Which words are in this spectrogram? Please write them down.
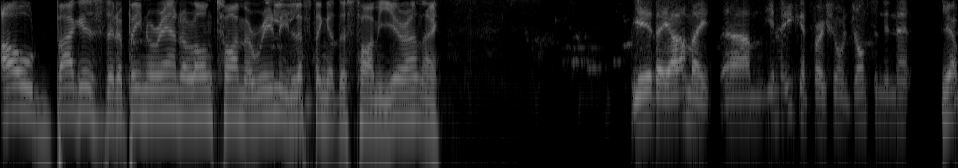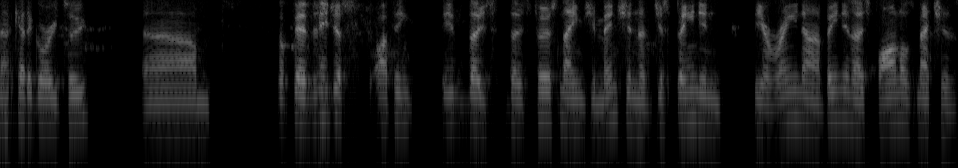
old buggers that have been around a long time are really lifting at this time of year, aren't they? Yeah, they are, mate. Um, you know, you can throw Shaun Johnson in that Yep. in that category too. Um, look, they're, they're just. I think those those first names you mentioned have just been in the arena, been in those finals matches,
